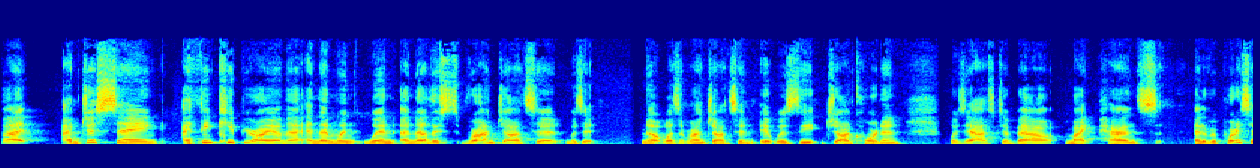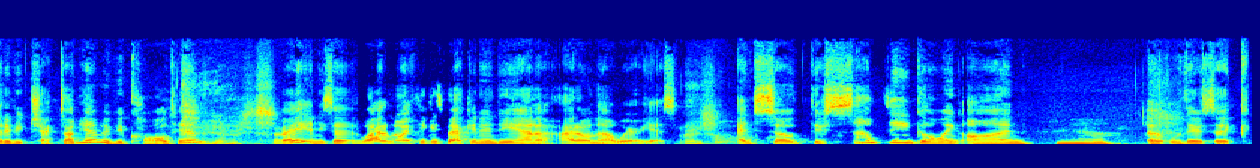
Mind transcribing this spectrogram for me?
but I'm just saying, I think keep your eye on that. And then when when another Ron Johnson was it? No, it wasn't Ron Johnson. It was the John Cornyn was asked about Mike Pence, and the reporter said, "Have you checked on him? Have you called him?" Yeah, Right? And he said, "Well, I don't know. I think he's back in Indiana. I don't know where he is." right. And so there's something going on. Yeah. Uh, well, there's like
